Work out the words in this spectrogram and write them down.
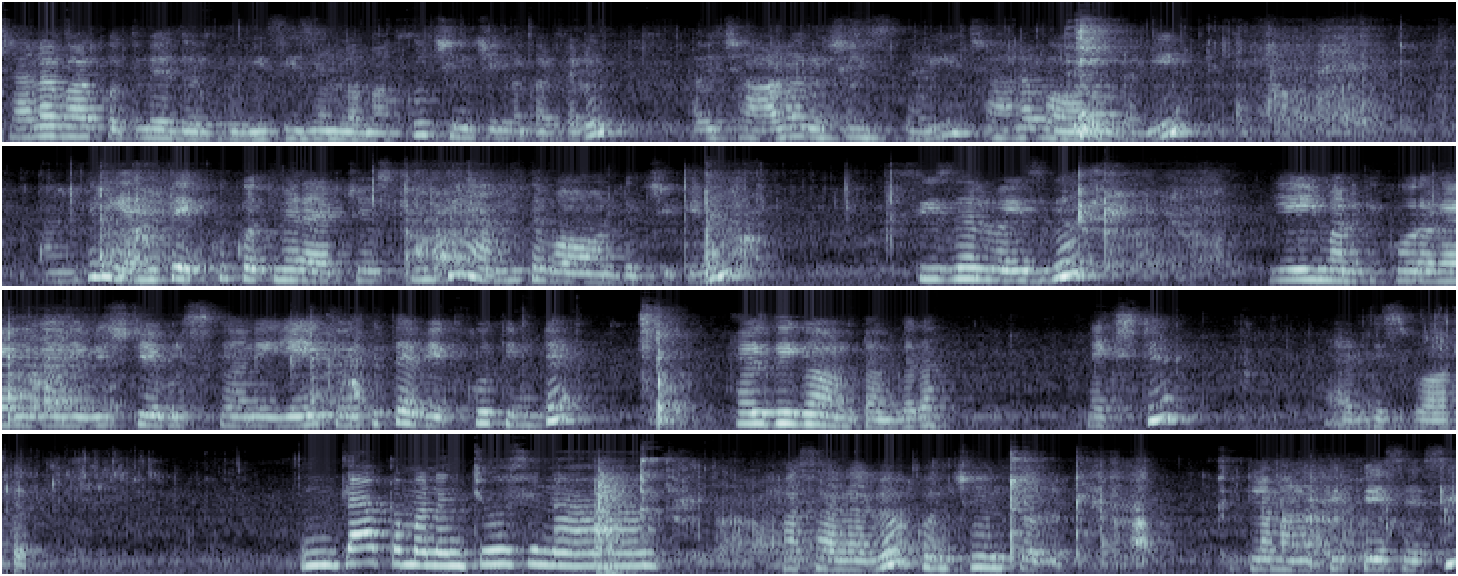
చాలా బాగా కొత్తిమీర దొరుకుతుంది ఈ సీజన్లో మాకు. చిన్న చిన్న కట్టలు. అవి చాలా రుచిని ఇస్తాయి చాలా బాగుంటాయి. అందుకని ఎంత ఎక్కువ కొత్తిమీర యాడ్ చేసుకుంటే అంత బాగుంటుంది చికెన్ సీజనల్ వైజ్గా ఏ మనకి కూరగాయలు కానీ వెజిటేబుల్స్ కానీ ఏ దొరికితే అవి ఎక్కువ తింటే హెల్తీగా ఉంటాం కదా. నెక్స్ట్ యాడ్ దిస్ వాటర్ ఇందాక మనం చూసిన మసాలాలో కొంచెం తొలి ఇట్లా మనం తిప్పేసేసి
